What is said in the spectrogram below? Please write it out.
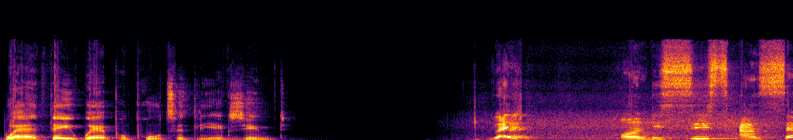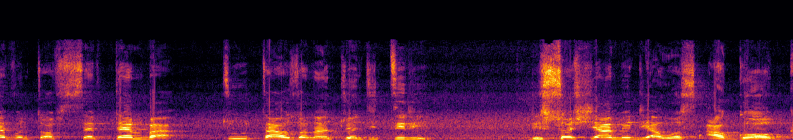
where they were purportedly exhumed. Right on the 6th and 7th of September 2023, the social media was agog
